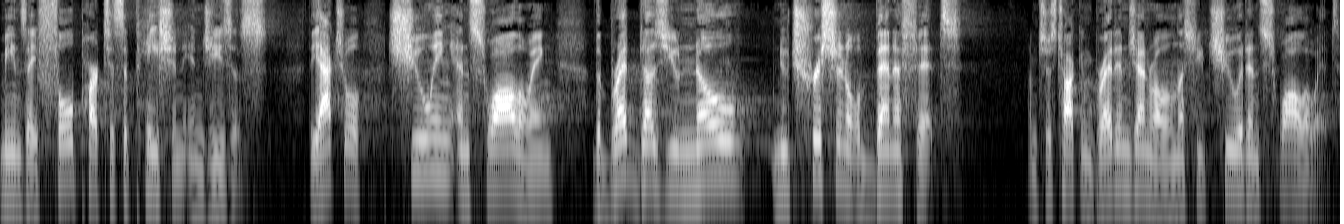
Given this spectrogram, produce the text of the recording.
means a full participation in Jesus the actual chewing and swallowing, the bread does you no nutritional benefit. I'm just talking bread in general, unless you chew it and swallow it.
